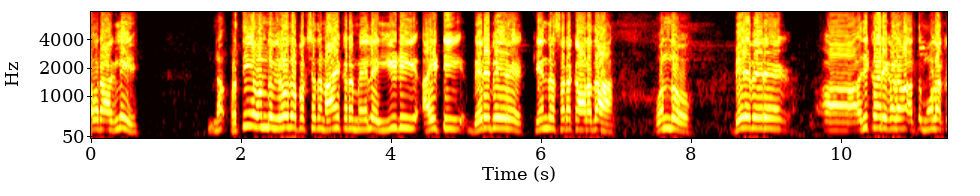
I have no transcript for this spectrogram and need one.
ಅವರಾಗಲಿ, ನ ಒಂದು ವಿರೋಧ ಪಕ್ಷದ ನಾಯಕರ ಮೇಲೆ ಇ ಡಿ ಐ ಟಿ ಬೇರೆ ಬೇರೆ ಕೇಂದ್ರ ಸರ್ಕಾರದ ಒಂದು ಬೇರೆ ಬೇರೆ ಅಧಿಕಾರಿಗಳ ಮೂಲಕ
